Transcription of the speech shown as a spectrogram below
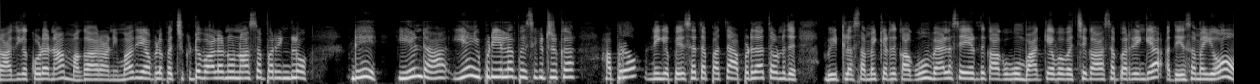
ராதிகா கூட நான் மகாராணி மாதிரி அவளை வச்சுக்கிட்டு வாழணும்னு ஆசைப்படுறீங்களோ? டே ஏண்டா ஏன் இப்படியெல்லாம் பேசிக்கிட்டு இருக்க? அப்புறம் நீங்கள் பேசுறத பார்த்தா அப்படிதான் தோணுது. வீட்டில் சமைக்கிறதுக்காகவும் வேலை செய்கிறதுக்காகவும் பாக்கியாவை வச்சுக்க ஆசைப்படுறீங்க அதே சமயம்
